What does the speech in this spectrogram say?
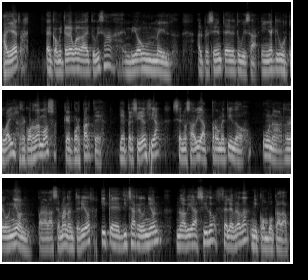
Ayer, el Comité de Huelga de Tuvisa envió un mail al presidente de Tuvisa, Iñaki Urtubay. Recordamos que por parte de Presidencia se nos había prometido una reunión para la semana anterior y que dicha reunión no había sido celebrada ni convocada.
